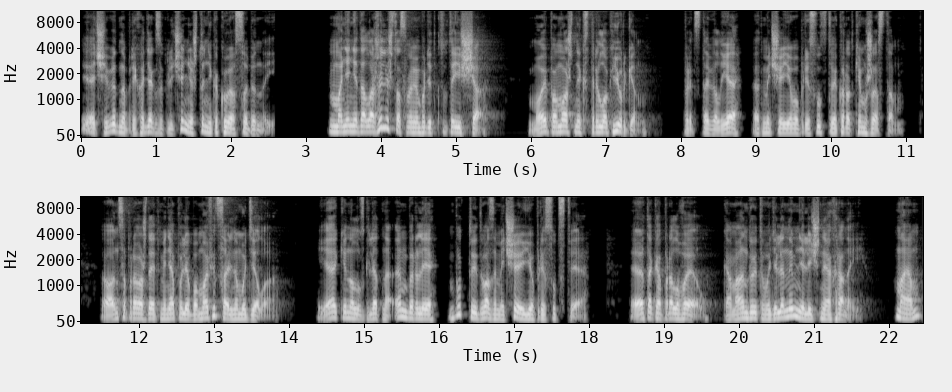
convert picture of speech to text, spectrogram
и, очевидно, приходя к заключению, что никакой особенной. «Мне не доложили, что с вами будет кто-то ещё?» «Мой помощник Стрелок Юрген», — представил я, отмечая его присутствие коротким жестом. «Он сопровождает меня по любому официальному делу». Я кинул взгляд на Эмберли, будто едва замечая её присутствие. «Это Капрал Вейл, командует выделенной мне личной охраной». «Мэм»,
